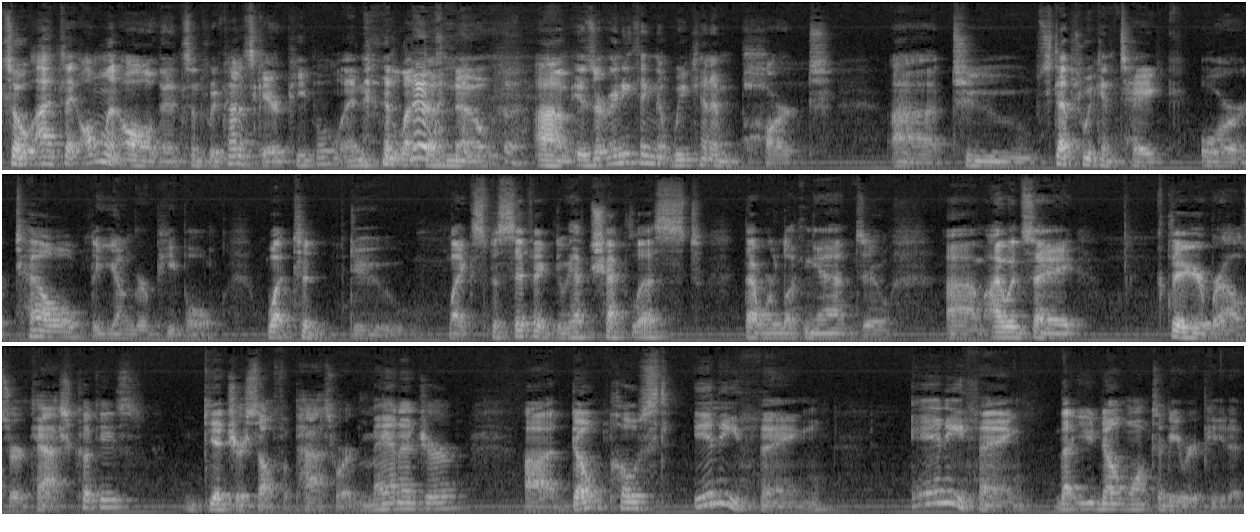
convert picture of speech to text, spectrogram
so I'd say all in all, then, since we've kind of scared people and, let them know, um, is there anything that we can impart uh, to steps we can take or tell the younger people what to do? Like specific, do we have checklists that we're looking at? Do um, I would say clear your browser cache cookies, get yourself a password manager, uh, don't post anything anything that you don't want to be repeated.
